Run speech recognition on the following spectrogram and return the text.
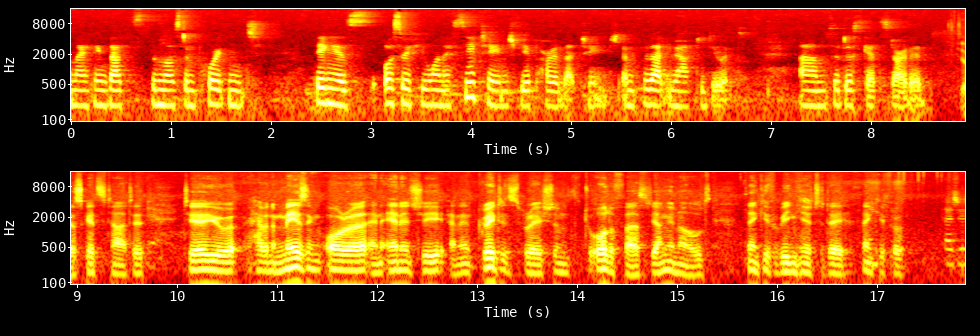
And I think that's the most important thing. Is also if you want to see change, be a part of that change. And for that, you have to do it. Um, so just get started. Just get started. Thea, you have an amazing aura and energy and a great inspiration to all of us, young and old. Thank you for being here today. Thank you for Pleasure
